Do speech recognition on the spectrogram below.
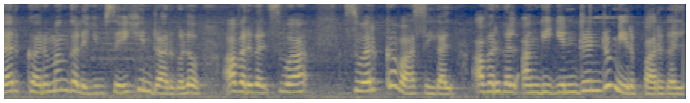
நற்கருமங்களையும் செய்கின்றார்களோ அவர்கள் ஸ்வ ஸ்வர்க்கவாசிகள் அவர்கள் அங்கு என்றென்றும் இருப்பார்கள்.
